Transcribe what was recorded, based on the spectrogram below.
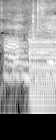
旁边。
